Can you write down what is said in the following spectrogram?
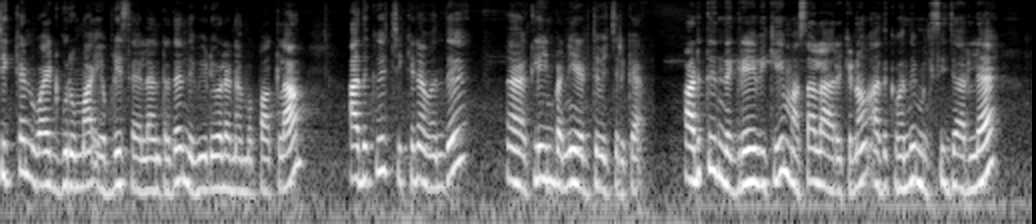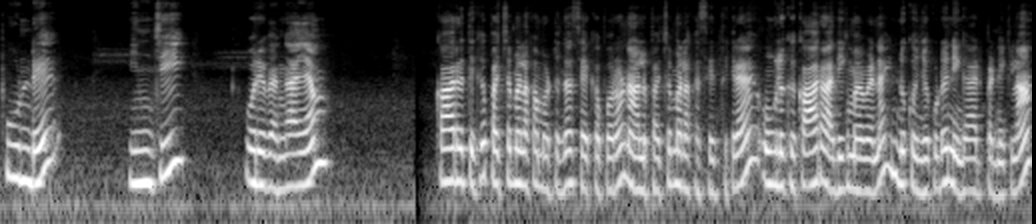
சிக்கன் ஒயிட் குருமா எப்படி செய்யலான்றதை இந்த வீடியோவில் நம்ம பார்க்கலாம். அதுக்கு சிக்கனை வந்து க்ளீன் பண்ணி எடுத்து வச்சுருக்கேன். அடுத்து இந்த கிரேவிக்கு மசாலா அரைக்கணும். அதுக்கு வந்து மிக்ஸி ஜாரில் பூண்டு இஞ்சி ஒரு வெங்காயம் காரத்துக்கு பச்சை மிளகாய் மட்டும்தான் சேர்க்க போகிறோம் நாலு பச்சை மிளகாய் சேர்த்துக்கிறேன். உங்களுக்கு காரம் அதிகமாக வேணால் இன்னும் கொஞ்சம் கூட நீங்கள் ஆட் பண்ணிக்கலாம்.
